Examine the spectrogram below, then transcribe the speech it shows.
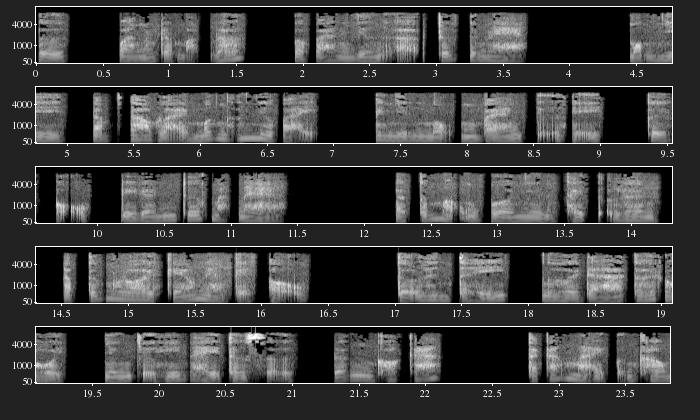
thư quăng trên mặt đất và vàng dừng ở trước chân nàng. Mộng nhi làm sao lại mất hứng như vậy? Nàng nhìn mộng vàng chữ hỷ cười khổ đi đến trước mặt nàng. là tấm mộng vừa nhìn thấy tự lên lập tức lôi kéo nàng kể khổ. Tự lên tỷ, người đã tới rồi, những chữ hí này thực sự rất khó cắt. Ta cắt mãi vẫn không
